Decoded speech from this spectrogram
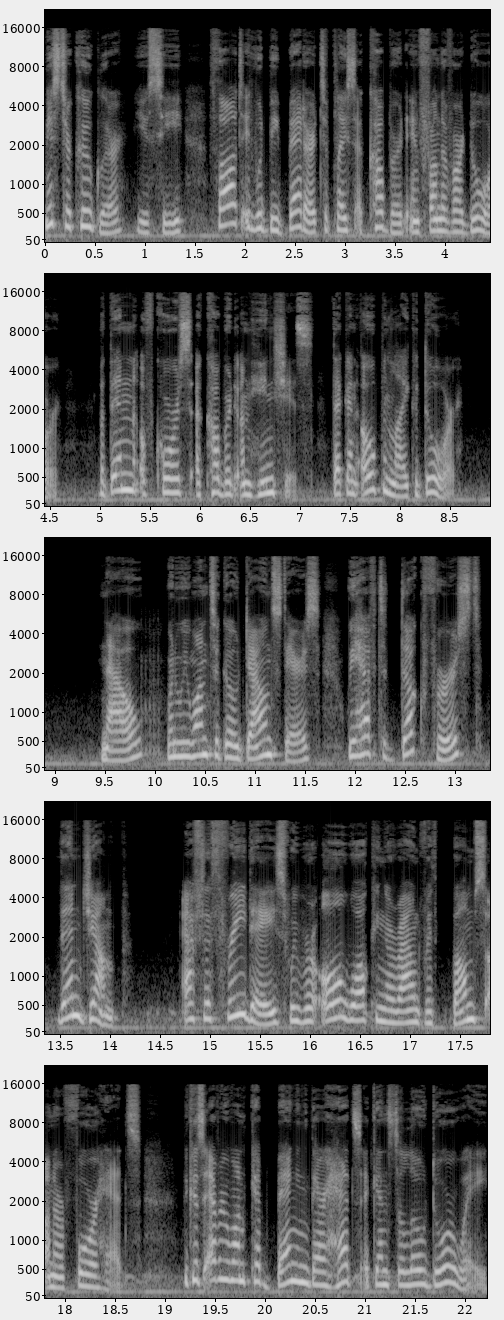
Mr. Kugler, you see, thought it would be better to place a cupboard in front of our door. But then, of course, a cupboard on hinges that can open like a door. Now, when we want to go downstairs, we have to duck first, then jump. After three days, we were all walking around with bumps on our foreheads, because everyone kept banging their heads against the low doorway.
